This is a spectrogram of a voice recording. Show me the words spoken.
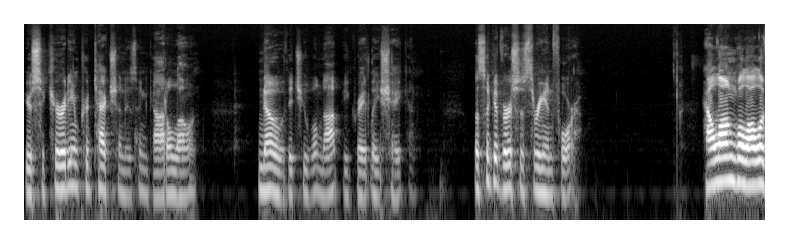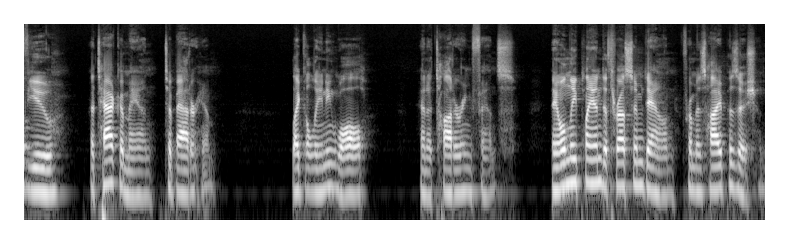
your security and protection is in God alone. Know that you will not be greatly shaken. Let's look at verses 3 and 4. How long will all of you attack a man to batter him? Like a leaning wall and a tottering fence. They only plan to thrust him down from his high position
